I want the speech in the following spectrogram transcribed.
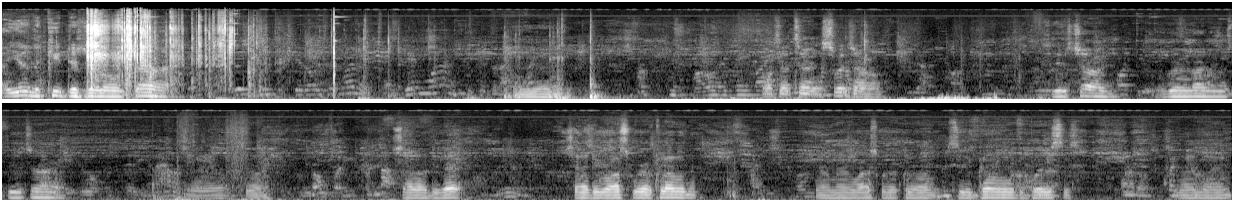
I usually keep this joint on. And, uh, once I turn the switch on, see it's charging. The green light on is still charging. Yeah, so, shout out to that. Shout out to Ross World Clothing. You know what I mean? Ross World Clothing. See the gun with the braces. You know what I mean?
